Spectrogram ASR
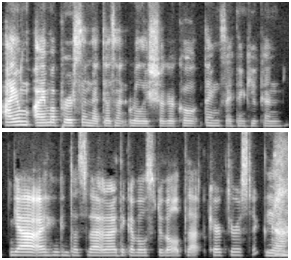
I am I am a person that doesn't really sugarcoat things. I think you can Yeah, I can contest to that, and I think I've also developed that characteristic. yeah.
